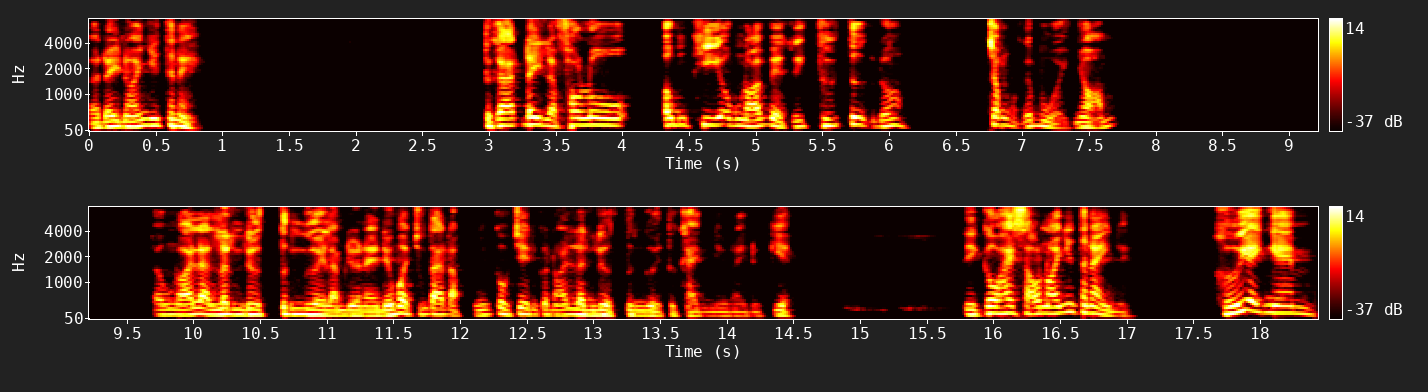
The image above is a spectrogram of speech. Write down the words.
ở đây nói như thế này. Thực ra đây là Phaolô, ông khi ông nói về cái thứ tự, đúng không? Trong một cái buổi nhóm. Ông nói là lần lượt từng người làm điều này. Nếu mà chúng ta đọc những câu trên có nói lần lượt từng người thực hành điều này, điều kia. Thì câu 26 nói như thế này này hỡi anh em,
